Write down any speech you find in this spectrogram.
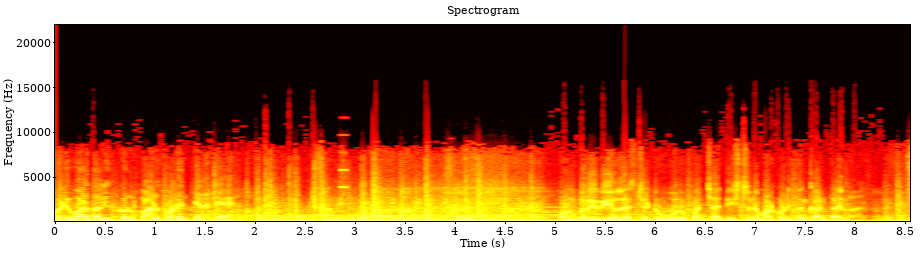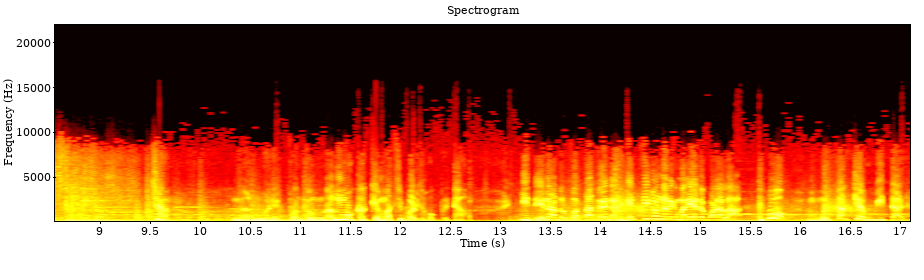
ಮಡಿವಾಳದಲ್ಲಿ ಇದ್ಕೊಂಡು ಬಾಣಸ್ವಾಡೆ ಅಂತೇಳಿ ಅವ್ನು ಬರೀ ರಿಯಲ್ ಎಸ್ಟೇಟ್ ಊರು ಪಂಚಾಯತಿ ಇಷ್ಟನ್ನೇ ಮಾಡ್ಕೊಂಡಿದ್ದಂಗೆ ಕಾಣ್ತಾ ಇಲ್ಲ. ಛ! ನನ್ ಮನೆಗ್ ಬಂದು ನನ್ ಮುಖಕ್ಕೆ ಮಸಿ ಬಳ್ದು ಹೋಗ್ಬಿಟ್ಟ. ಇದೇನಾದ್ರೂ ಗೊತ್ತಾದ್ರೆ ನನ್ನ ಹೆಂಡತಿನೂ ನನಗೆ ಮರ್ಯಾದೆ ಕೊಡಲ್ಲ. ಮುಖಕ್ಕೆ ಉಗಿತಾಳೆ.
